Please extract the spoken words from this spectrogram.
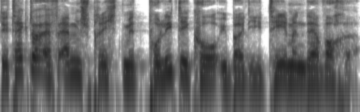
Detektor FM spricht mit Politico über die Themen der Woche.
